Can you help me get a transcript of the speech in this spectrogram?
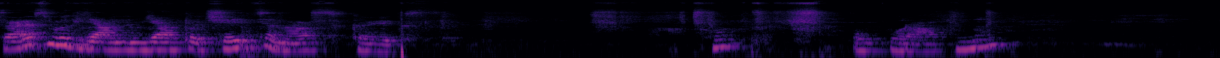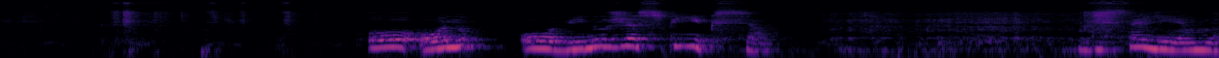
Зараз ми глянемо, як печеться наш кекс. Акуратно. О, он, о, він уже спікся. Дістаємо.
